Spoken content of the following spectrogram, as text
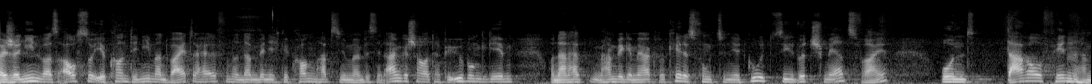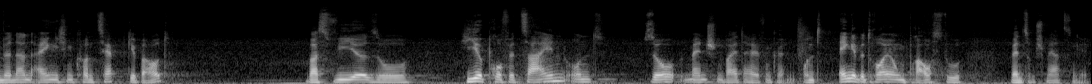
bei Janine war es auch so, ihr konnte niemand weiterhelfen und dann bin ich gekommen, habe sie mir mal ein bisschen angeschaut, habe ihr Übungen gegeben und dann hat, haben wir gemerkt, okay, das funktioniert gut, sie wird schmerzfrei und daraufhin mhm. haben wir dann eigentlich ein Konzept gebaut, was wir so hier prophezeien und so Menschen weiterhelfen können. Und enge Betreuung brauchst du, wenn es um Schmerzen geht.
